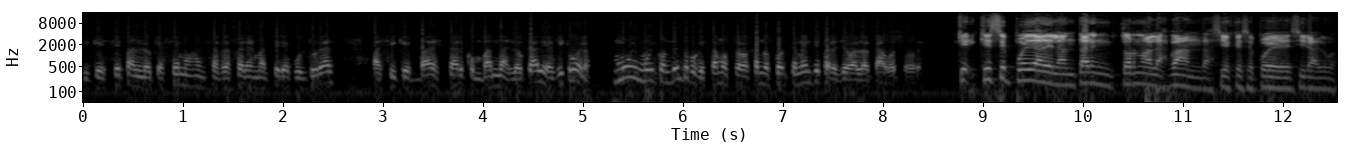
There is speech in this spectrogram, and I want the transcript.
y que sepan lo que hacemos en San Rafael en materia cultural, así que va a estar con bandas locales, así que bueno, muy muy contento porque estamos trabajando fuertemente para llevarlo a cabo todo esto. ¿Qué, ¿Qué se puede adelantar en torno a las bandas, si es que se puede decir algo?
